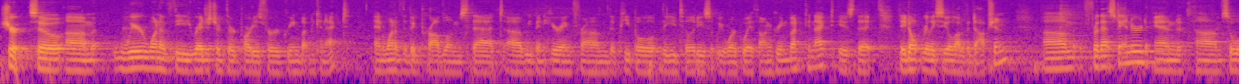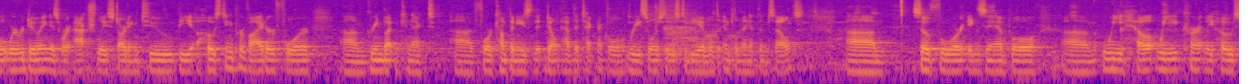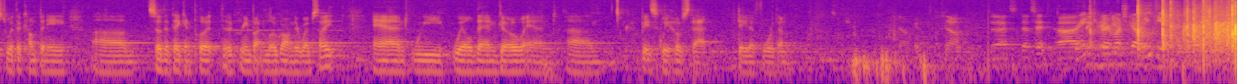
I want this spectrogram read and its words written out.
Sure. So um, we're one of the registered third parties for Green Button Connect. And one of the big problems that uh, we've been hearing from the people, the utilities that we work with on Green Button Connect is that they don't really see a lot of adoption um, for that standard. And um, so what we're doing is we're actually starting to be a hosting provider for um, Green Button Connect uh, for companies that don't have the technical resources to be able to implement it themselves. Um, so for example, um, we help, we currently host with a company so that they can put the green button logo on their website, and we will then go and um, basically host that data for them. No, that's, that's it. Uh, Thank you very much, guys. Thank you.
